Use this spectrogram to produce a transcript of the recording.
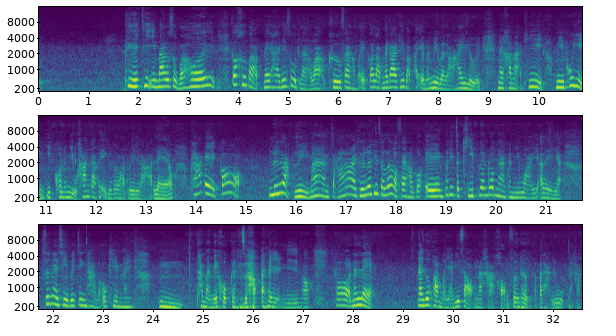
พีคที่อีแม่รู้สึกว่าเฮ้ย ก็คือแบบในท้ายที่สุดแล้วอะคือแฟนของพระเอกก็รับไม่ได้ที่แบบพระเอกไม่มีเวลาให้เลย ในขณะที่มีผู้หญิงอีกคนหนึงอยู่ข้างกายพระเอกอยู่ตลอดเวลาแล้ว พระเอกก็ เลือกหลีม่านจ้า คือเลือกที่จะเลิกกับแฟนของตัวเอง เพื่อที่จะคีปเพื่อนร่วมงานคนนี้ไว้อะไรอย่างเงี้ย ซึ่งในชีวิตจริงถามว่าโอเคไหม อืมทำไมไม่คบกันจ้าอะไรอย่างนี้เนาะ ก็นั่นแหละ นั่นคือความเหมือนอย่างที่สองนะคะ ของเฟิงเถิงกับประธานลูกนะคะ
